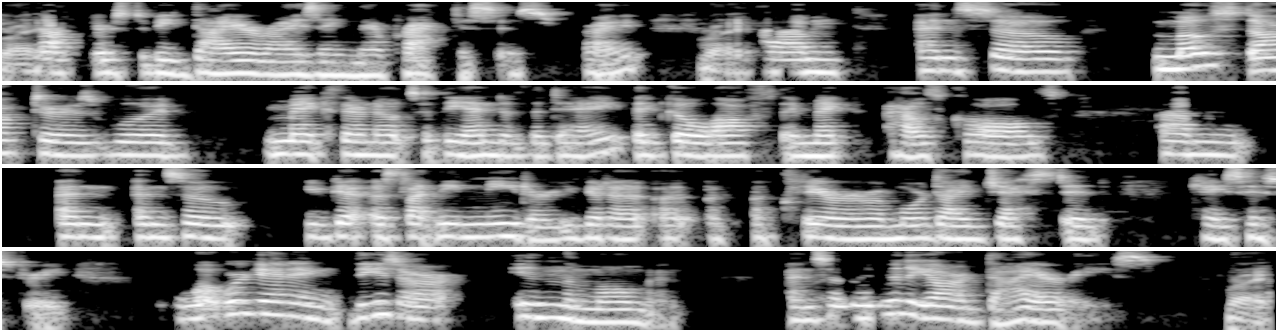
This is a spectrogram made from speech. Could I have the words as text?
right. doctors to be diarizing their practices, right? Right. Um, and so most doctors would make their notes at the end of the day. They'd go off. They make house calls, um, and and so you get a slightly neater, you get a, a, a clearer, a more digested case history. What we're getting, these are in the moment. And so they really are diaries. Right.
